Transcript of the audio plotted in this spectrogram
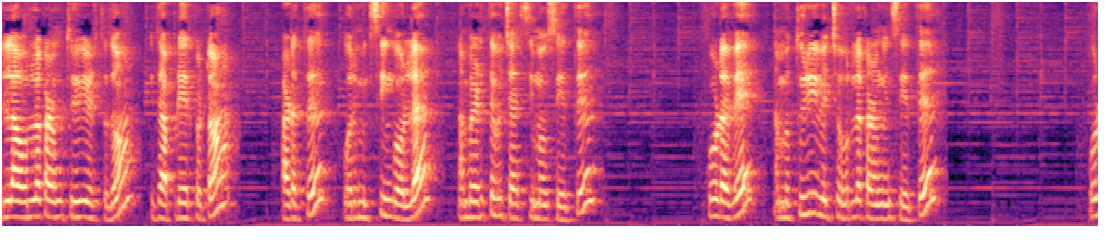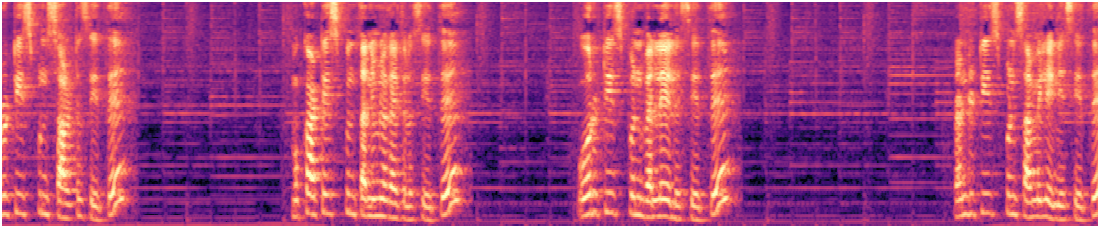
எல்லா உருளைக்கிழங்கு தூவி எடுத்ததும் இது அப்படியே இருக்கட்டும். அடுத்து ஒரு மிக்சிங் பவுலில் நம்ம எடுத்து வச்ச அரிசி மாவு சேர்த்து கூடவே நம்ம துருவி வச்ச உருளைக்கிழங்கையும் சேர்த்து ஒரு டீஸ்பூன் சால்ட்டு சேர்த்து முக்கால் டீஸ்பூன் தனி மிளகாய் சேர்த்து ஒரு டீஸ்பூன் வெள்ளையில சேர்த்து ரெண்டு டீஸ்பூன் சமையல் எண்ணெய் சேர்த்து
